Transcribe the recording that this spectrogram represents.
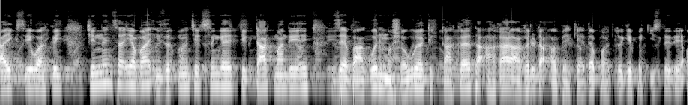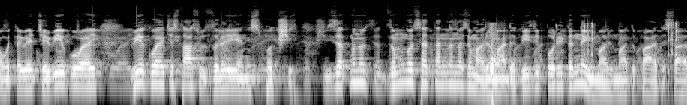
لایک سی ورکوي چې نن سبا عزتمن چې څنګه ټیک ټاک باندې زیباګل مشهور ټیک ټاکر ته هغه راغل د او بیا کېده پرتو کې پکېسته دی او ته ویل چې وی ګوای وی ګوای چې تاسو زړه یې نسبک شي عزتمنو زموږ سره تنه نه معلومات د دې پورې د نوي معلومات په اړه د ساز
